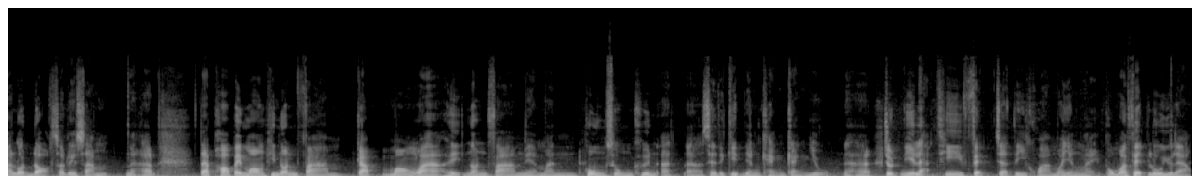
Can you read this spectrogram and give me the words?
มาลดดอกซะด้วยซ้ำนะครับ แต่พอไปมองที่นอนฟาร์มกับมองว่าเฮ้ยนอนฟาร์มเนี่ยมันพุ่งสูงขึ้นเศรษฐกิจยังแข็งแกร่งอยู่นะฮะจุดนี้แหละที่เฟดจะตีความว่ายังไง ผมว่าเฟดรู้อยู่แล้ว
